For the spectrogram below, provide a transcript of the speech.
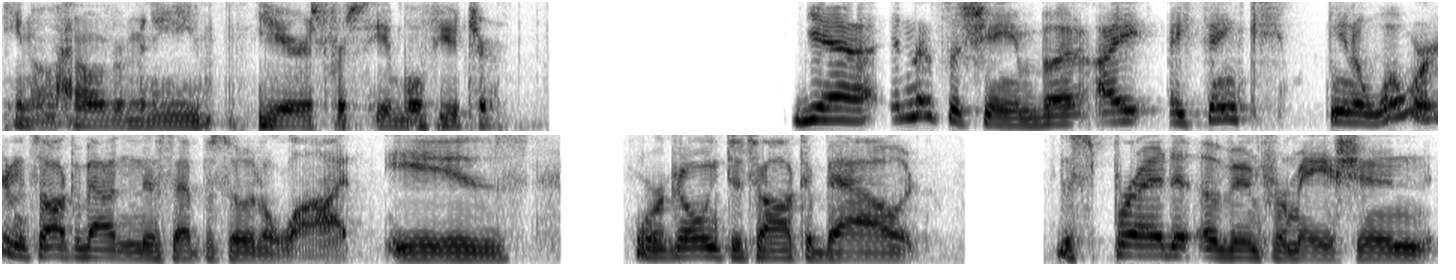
you know, however many years foreseeable future. Yeah, and that's a shame. But I, I think, you know, what we're going to talk about in this episode a lot is we're going to talk about the spread of information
